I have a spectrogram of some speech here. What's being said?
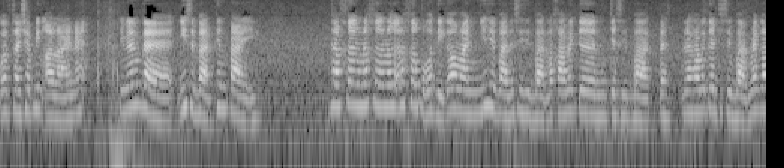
เว็บไซต์ช้อปปิ้งออนไลน์นะที่ตั้งแต่ยี่สิบาทขึ้นไป ถ้าเครื่องถ้าเครื่องถ้าเครื่องปกติก็ประมาณยี่สิบาทถึงสี่สิบาท ราคาไม่เกินเจ็ดสิบาทแต่ราคาไม่เกินเจ็ดสิบาทไม่ก็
